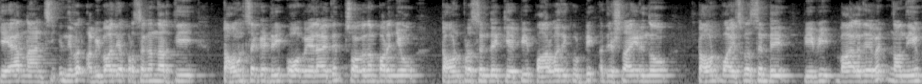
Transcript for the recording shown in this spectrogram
K R Nancy എന്നിവർ അഭിവാദ്യ പ്രസംഗം നടത്തി ടൗൺ സെക്രട്ടറി ഒ വേലായുധൻ സ്വാഗതം പറഞ്ഞു. ടൗൺ പ്രസിഡന്റ് കെ പി പാർവതിക്കുട്ടി അധ്യക്ഷനായിരുന്നു. Town vice president P V Baladevan നന്ദിയും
